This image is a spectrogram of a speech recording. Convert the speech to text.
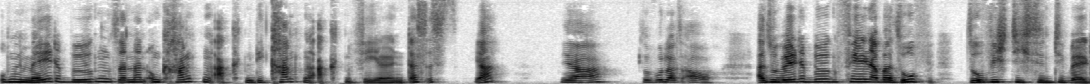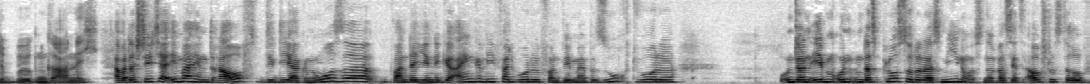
um Meldebögen, sondern um Krankenakten. Die Krankenakten fehlen. Das ist, ja? Ja, sowohl als auch. Also Meldebögen fehlen, aber so, so wichtig sind die Meldebögen gar nicht. Aber da steht ja immerhin drauf, die Diagnose, wann derjenige eingeliefert wurde, von wem er besucht wurde und dann eben unten das Plus oder das Minus, ne, was jetzt Aufschluss darauf,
